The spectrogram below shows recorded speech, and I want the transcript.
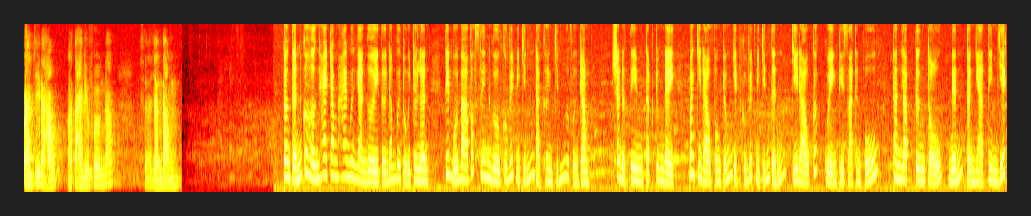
ban chỉ đạo ở tại địa phương đó sẽ vận động Toàn tỉnh có hơn 220.000 người từ 50 tuổi trở lên, tiêm mũi 3 vaccine ngừa COVID-19 đạt hơn 90%. Sau đợt tiêm tập trung đầy, Ban chỉ đạo phòng chống dịch COVID-19 tỉnh chỉ đạo các quyện, thị xã, thành phố thành lập từng tổ đến tận nhà tiêm vét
